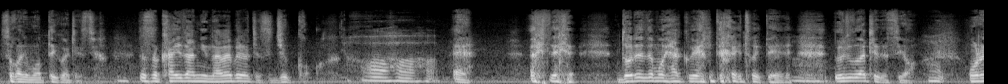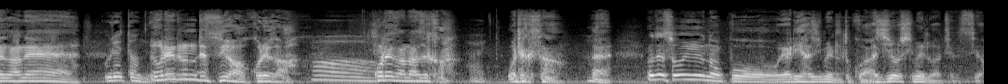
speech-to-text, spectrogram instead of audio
そこに持っていくわけですよ、うん、でその階段に並べるわけです10個。はあはあはあ。ええ。でどれでも100円って書いといて、売るわけですよ、はい、これがね売れたんです売れるんですよこれが、はあ、これがなぜか、はい、お客さん、はい、でそういうのをこうやり始めるとこう味を占めるわけですよ、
